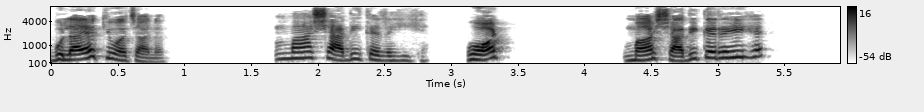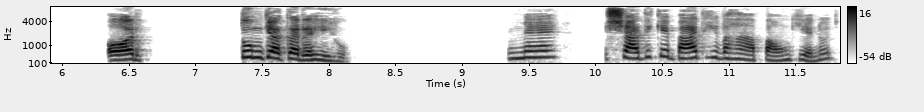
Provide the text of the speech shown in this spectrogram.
बुलाया क्यों अचानक? माँ शादी कर रही है। वॉट माँ शादी कर रही है? और तुम क्या कर रही हो? मैं शादी के बाद ही वहाँ आ पाऊँगी अनुज।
